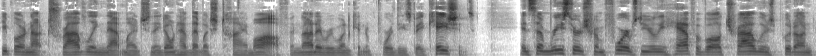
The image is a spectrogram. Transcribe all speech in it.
people are not traveling that much and they don't have that much time off, and not everyone can afford these vacations. In some research from Forbes, nearly half of all travelers put on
